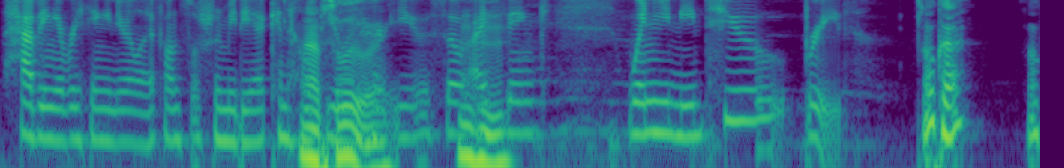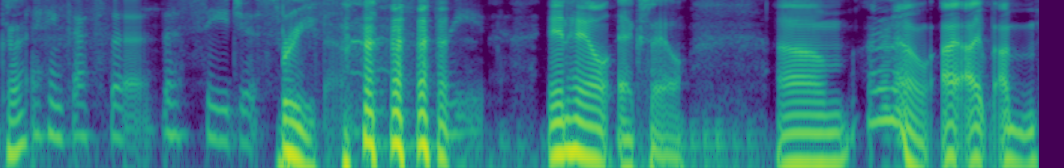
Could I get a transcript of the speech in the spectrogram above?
having everything in your life on social media can help you and hurt you so i Mhm. think when you need to breathe Okay. Okay. i think that's the the sagest Breathe. breathe Inhale, exhale. Um, I don't know. I, I I'm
